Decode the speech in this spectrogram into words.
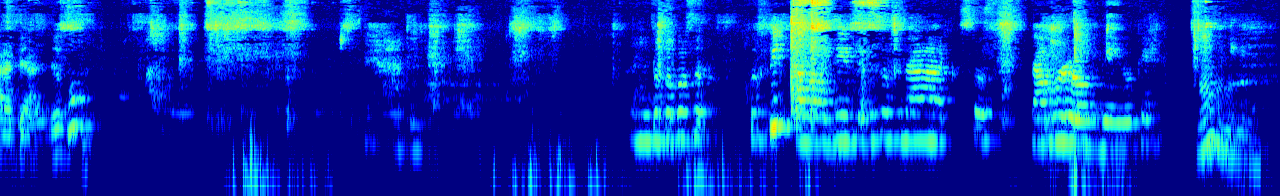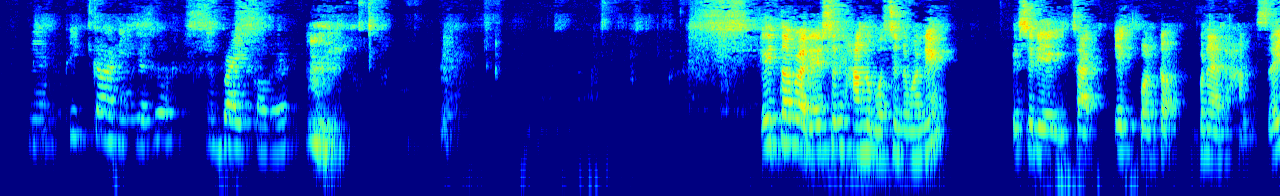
कािदिएको तपाईँहरू यसरी खानुपर् भने यसरी चाट एकपल्ट बनाएर खानुहोस् है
